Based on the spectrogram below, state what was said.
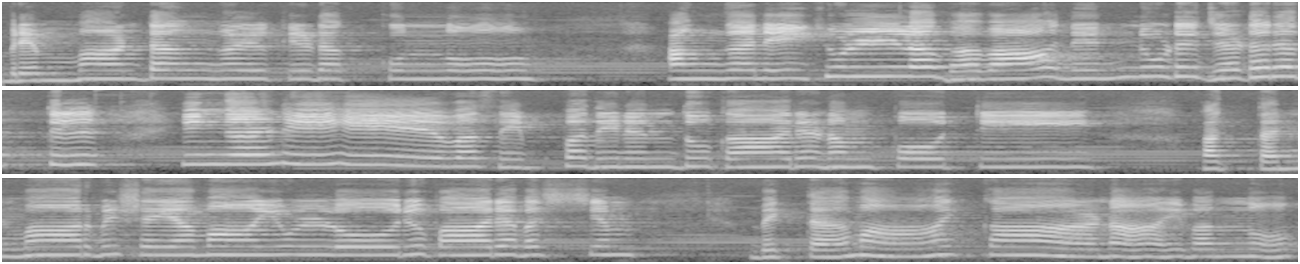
ബ്രഹ്മാണ്ടങ്ങൾ കിടക്കുന്നു. അങ്ങനെയുള്ള ഭവാൻ എന്നുടെ ജഡരത്തിൽ ഇങ്ങനെ വസിപ്പതിനെന്തു കാരണം പോറ്റി? ഭക്തന്മാർ വിഷയമായുള്ളൊരു പാരവശ്യം വ്യക്തമായി കാണായി വന്നു.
